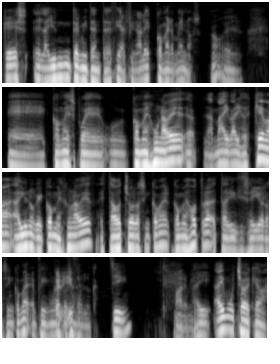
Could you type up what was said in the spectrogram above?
que es el ayuno intermitente, es decir, al final es comer menos, ¿no? El, eh, comes pues comes una vez, además hay varios esquemas, hay uno que comes una vez, estás 8 horas sin comer, comes otra, estás 16 horas sin comer, en fin, una ¿Qué cosa muy loca. Sí, Madre mía. hay, hay muchos esquemas.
